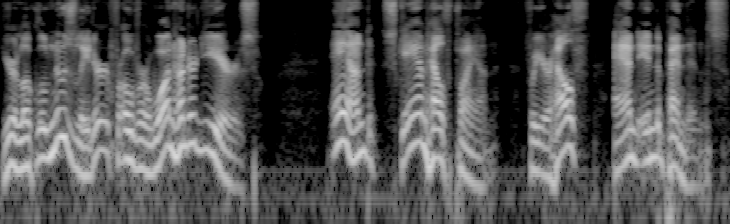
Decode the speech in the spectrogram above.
your local news leader for over 100 years and Scan Health Plan for your health and independence.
